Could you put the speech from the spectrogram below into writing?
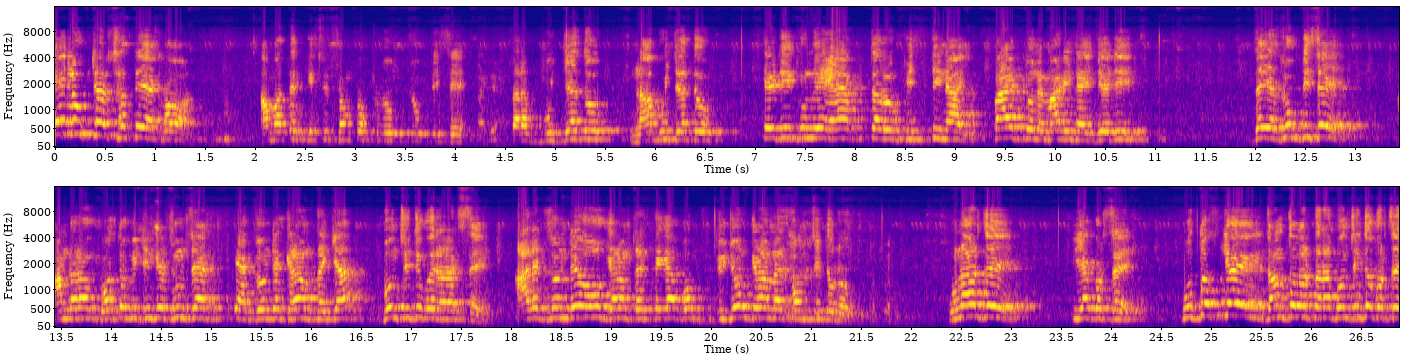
এই লোকটার সাথে এখন আমাদের কিছু সংখ্যক লোক যোগ দিছে, তারা বুঝা তো না বুঝা তো এটি কোনো একটারও ভিত্তি নাই, পায়ের তলে মারি নাই যেটি যাইয়া যোগ দিছে, আপনারা গত মিটিং এ শুনছেন, একজনকে গ্রাম থেকে বঞ্চিত করে রাখছে, আরেকজনকেও গ্রাম থেকে দুজন গ্রামের বঞ্চিত লোক। ওনার যে ইয়া করছে, উদ্যোগকে জামতলার তারা বঞ্চিত করছে,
